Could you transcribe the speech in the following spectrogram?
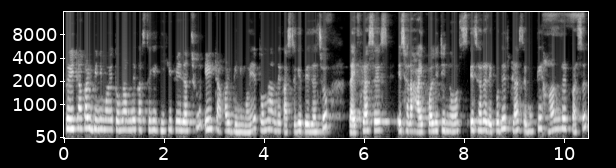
তো এই টাকার বিনিময়ে তোমরা আমাদের কাছ থেকে কি কি পেয়ে যাচ্ছ? এই টাকার বিনিময়ে তোমরা আমাদের কাছ থেকে পেয়ে যাচ্ছ লাইভ ক্লাসেস এছাড়া হাই কোয়ালিটি নোটস এছাড়া রেকর্ডেড ক্লাস এবং কি হান্ড্রেড পার্সেন্ট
